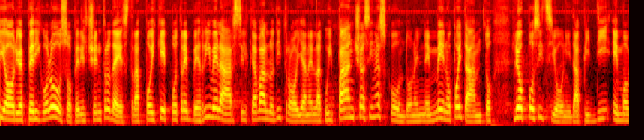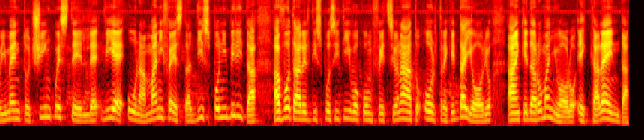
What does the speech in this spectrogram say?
Iorio è pericoloso per il centrodestra poiché potrebbe rivelarsi il cavallo di Troia nella cui pancia si nascondono e nemmeno poi tanto le opposizioni da PD e Movimento 5 Stelle vi è una manifesta disponibilità a votare il dispositivo confezionato oltre che da Iorio anche da Romagnuolo e Calenda.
